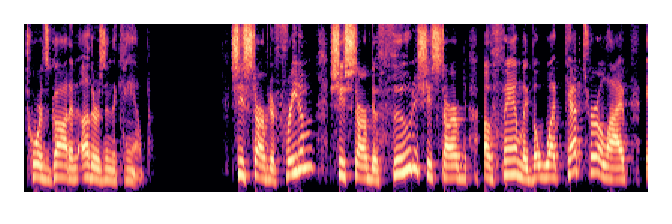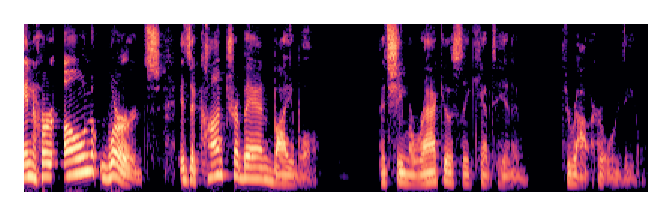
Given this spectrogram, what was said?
towards God and others in the camp. She's starved of freedom, she's starved of food, she's starved of family. But what kept her alive, in her own words, is a contraband Bible that she miraculously kept hidden throughout her ordeal.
